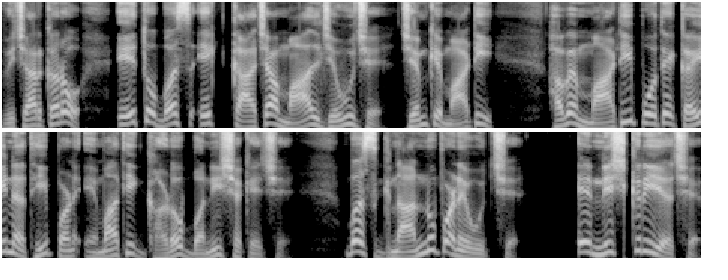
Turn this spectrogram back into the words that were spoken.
વિચાર કરો, એ તો બસ એક કાચા માલ જેવું છે, જેમ કે માટી. હવે માટી પોતે કંઈ નથી, પણ એમાંથી ઘડો બની શકે છે. બસ જ્ઞાનનું પણ એવું જ છે. એ નિષ્ક્રિય છે,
